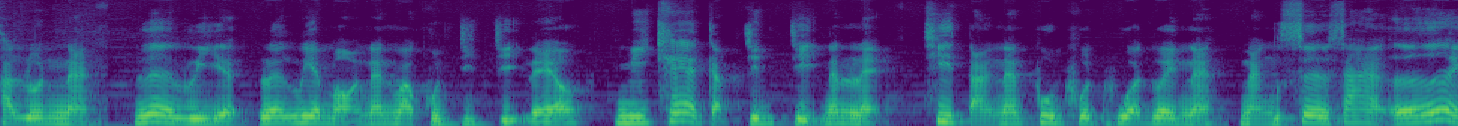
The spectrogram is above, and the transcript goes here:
คารุนน่ะเลิกเรียนเลิกเรียนหมอนั่นว่าคุณจิจิแล้ว มีแค่กับจินจินั่นแหละ ที่ตานั่นพูดพูดพูดด้วยนะนางเซอร์ซ่าเอ้ย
